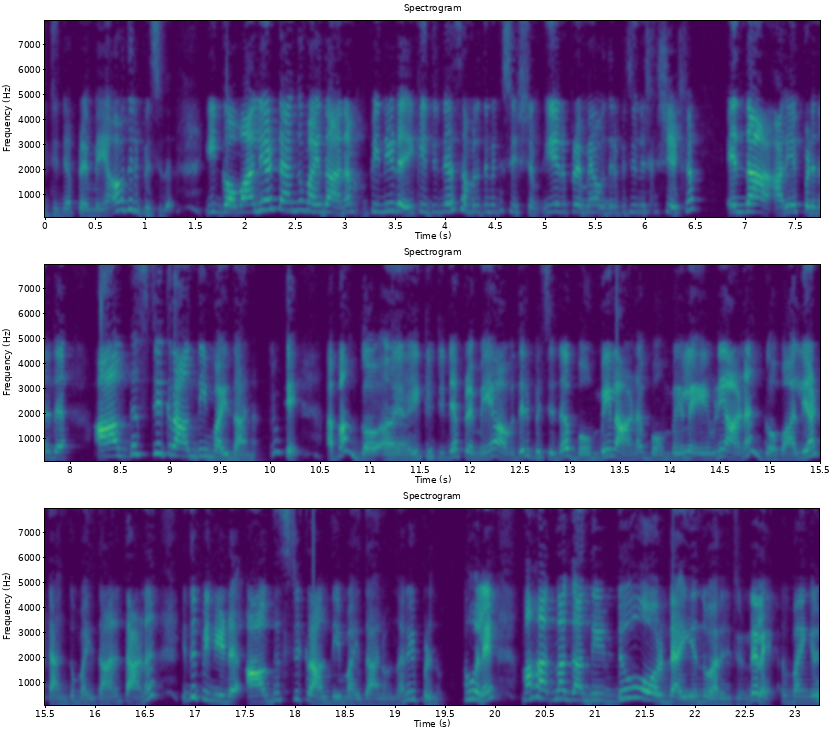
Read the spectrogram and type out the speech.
ഇന്ത്യ പ്രമേയം അവതരിപ്പിച്ചത്. ഈ ഗവാലിയ ടാങ്ക് മൈതാനം പിന്നീട് ഈ കിറ്റ് ഇന്ത്യ സമരത്തിന് ശേഷം ഈ ഒരു പ്രമേയം അവതരിപ്പിച്ചതിന് ശേഷം എന്താ അറിയപ്പെടുന്നത്? ആഗസ്റ്റ് ക്രാന്തി മൈതാനം. ഓക്കെ അപ്പം ഈ കിറ്റിന്റെ പ്രമേയം അവതരിപ്പിച്ചത് ബോംബെയിലാണ്. ബോംബെയിലെ എവിടെയാണ്? ഗവാലിയ ടാങ്ക് മൈതാനത്താണ്. ഇത് പിന്നീട് ആഗസ്റ്റ് ക്രാന്തി മൈതാനം എന്നറിയപ്പെടുന്നു. അതുപോലെ മഹാത്മാഗാന്ധി ഡു ഓർ ഡൈ എന്ന് പറഞ്ഞിട്ടുണ്ട് അല്ലേ? അത് ഭയങ്കര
